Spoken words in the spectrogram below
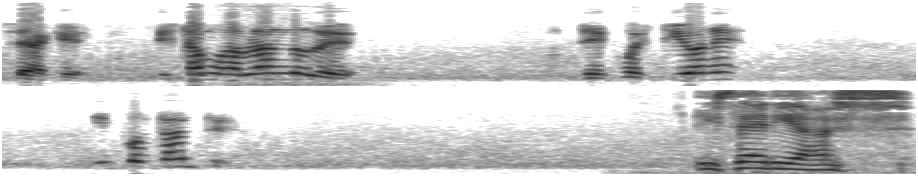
O sea que estamos hablando de, de cuestiones importantes. Y serias.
